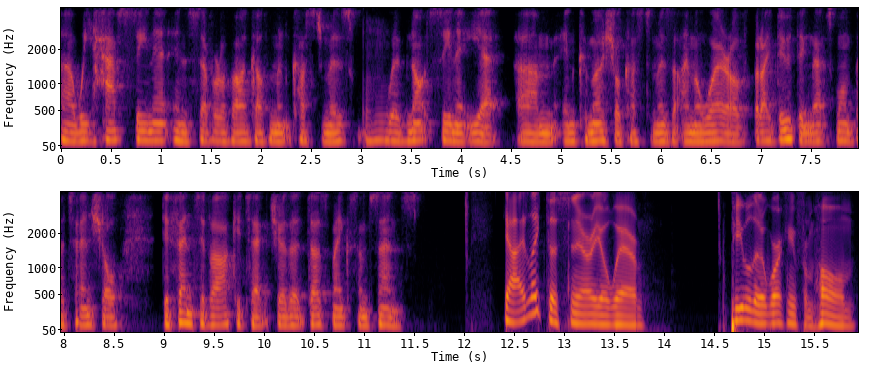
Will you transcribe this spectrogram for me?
Uh, we have seen it in several of our government customers. Mm-hmm. We've not seen it yet um, in commercial customers that I'm aware of, but I do think that's one potential defensive architecture that does make some sense. Yeah, I like the scenario where people that are working from home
